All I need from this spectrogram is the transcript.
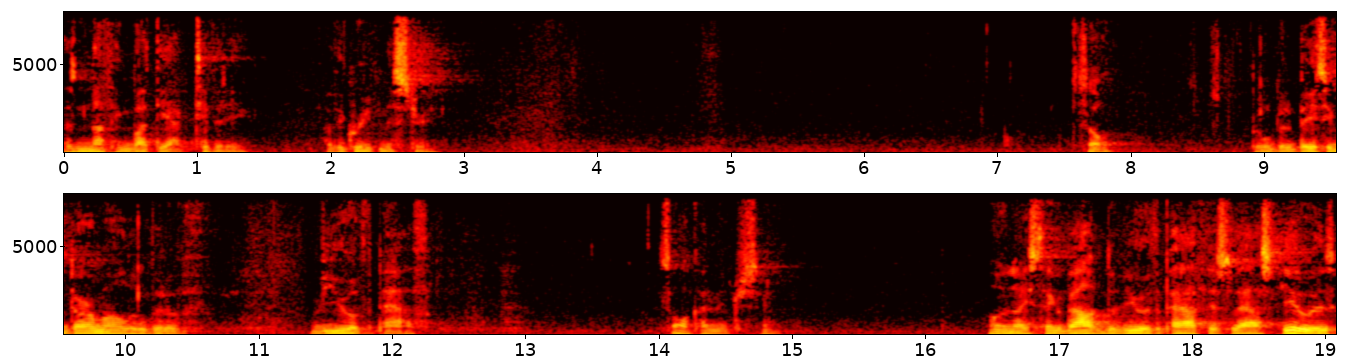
as nothing but the activity of the great mystery. So, a little bit of basic Dharma, a little bit of view of the path. It's all kind of interesting. Well, the nice thing about the view of the path, this last view, is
